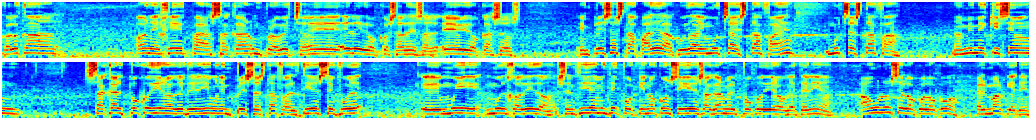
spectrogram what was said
Colocan ONG para sacar un provecho. He, he leído cosas de esas, he oído casos. Empresas tapaderas, cuidado, hay mucha estafa, ¿eh? Mucha estafa. A mí me quisieron sacar el poco dinero que tenía una empresa estafa. El tío se fue eh, muy, muy jodido, sencillamente porque no consiguió sacarme el poco dinero que tenía. A uno se lo colocó el marketing.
